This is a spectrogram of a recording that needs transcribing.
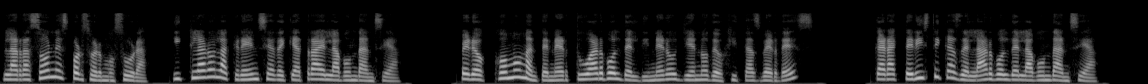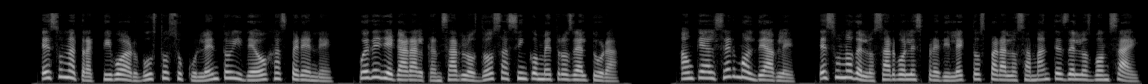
La razón es por su hermosura, y claro la creencia de que atrae la abundancia. Pero, ¿cómo mantener tu árbol del dinero lleno de hojitas verdes? Características del árbol de la abundancia. Es un atractivo arbusto suculento y de hojas perenne, puede llegar a alcanzar los 2 a 5 metros de altura. Aunque al ser moldeable, es uno de los árboles predilectos para los amantes de los bonsai.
